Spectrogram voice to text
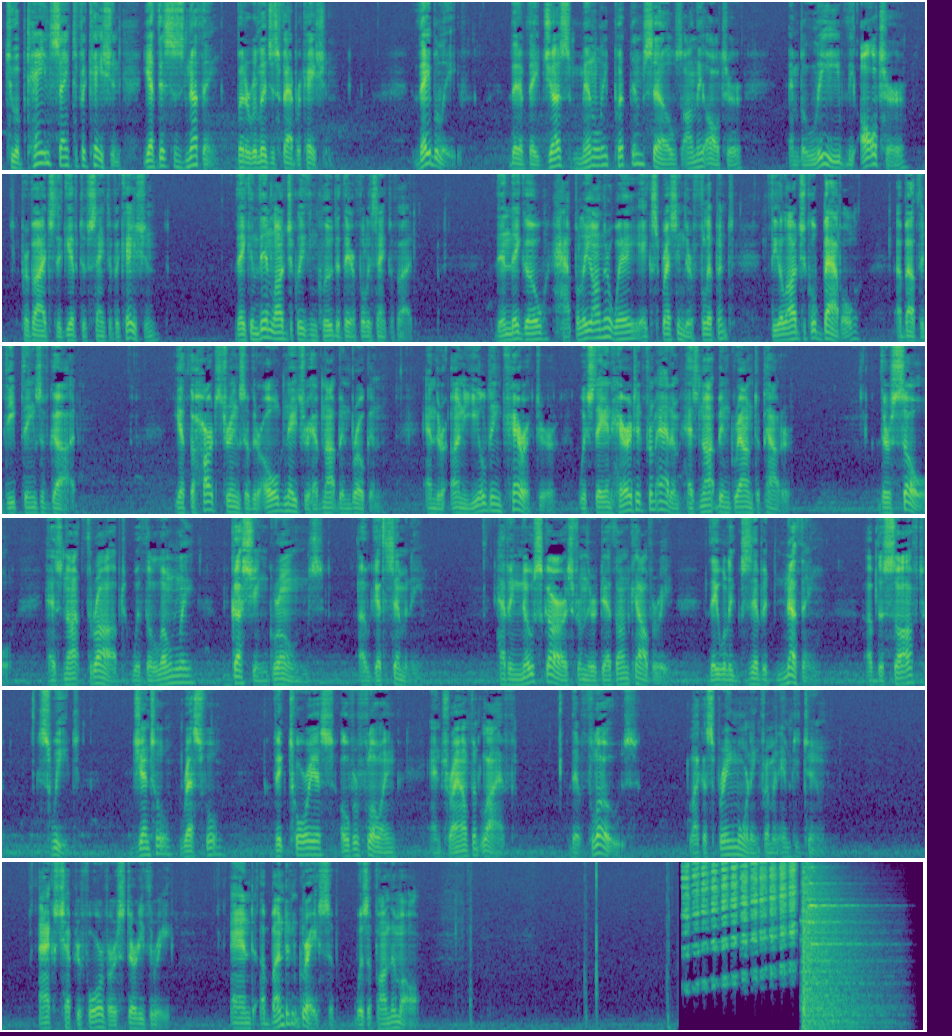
to obtain sanctification, yet this is nothing but a religious fabrication. They believe that if they just mentally put themselves on the altar and believe the altar provides the gift of sanctification, they can then logically conclude that they are fully sanctified. Then they go happily on their way, expressing their flippant, theological babble about the deep things of God. Yet the heartstrings of their old nature have not been broken, and their unyielding character, which they inherited from Adam, has not been ground to powder. Their soul has not throbbed with the lonely, gushing groans of Gethsemane. Having no scars from their death on Calvary, they will exhibit nothing of the soft, sweet, gentle, restful, victorious, overflowing, and triumphant life that flows like a spring morning from an empty tomb. Acts chapter 4, verse 33 And abundant grace was upon them all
